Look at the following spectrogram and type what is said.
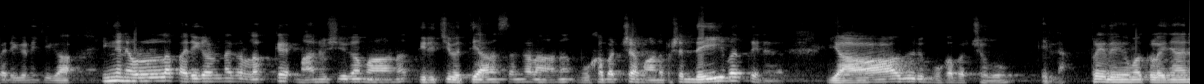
പരിഗണിക്കുക. ഇങ്ങനെയുള്ള പരിഗണനകളൊക്കെ മാനുഷികമാണ് തിരിച്ചു വ്യത്യാസങ്ങളാണ് മുഖപക്ഷമാണ്. പക്ഷെ ദൈവത്തിന് യാതൊരു മുഖപക്ഷവും ഇല്ല. പ്രിയ ദൈവമക്കളെ ഞാൻ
